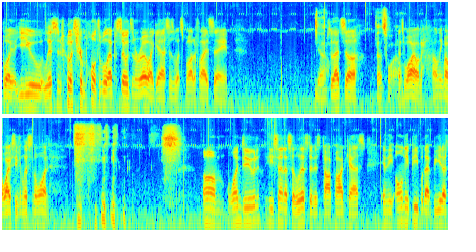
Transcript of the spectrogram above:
but you listen to us for multiple episodes in a row. I guess is what Spotify is saying. Yeah, So that's uh that's wild. that's wild. I don't think my wife's even listened to one. Um, one dude, he sent us a list of his top podcasts, and the only people that beat us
